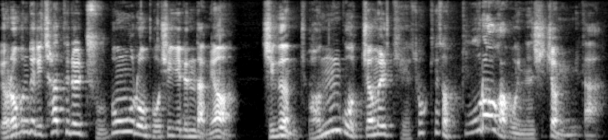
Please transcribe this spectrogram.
여러분들이 차트를 주봉으로 보시게 된다면 지금 전 고점을 계속해서 뚫어가고 있는 시점입니다.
